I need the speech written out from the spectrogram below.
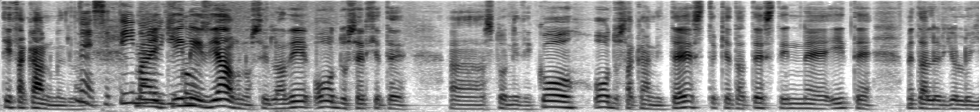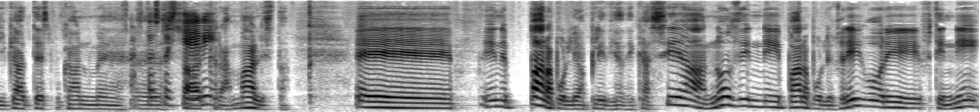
τι θα κάνουμε δηλαδή; Ναι, σε τι είναι Μα εκεί είναι η διάγνωση, δηλαδή όντως έρχεται στον ειδικό, όντως θα κάνει τεστ και τα τεστ είναι είτε με τα αλλεργιολογικά τεστ που κάνουμε Αυτά στο στα χέρι. άκρα, μάλιστα. Ε, είναι πάρα πολύ απλή διαδικασία, ανώδυνη, πάρα πολύ γρήγορη, φτηνή.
